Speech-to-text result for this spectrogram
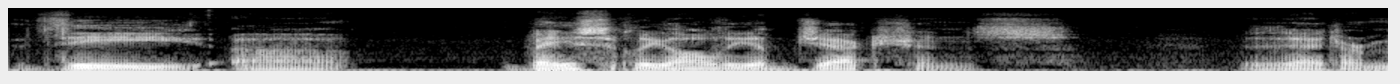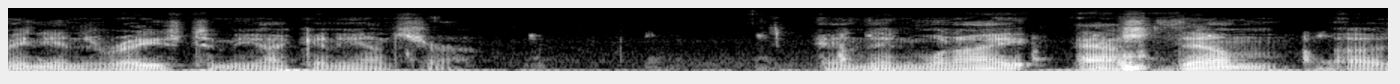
the uh, basically all the objections that Arminians raised to me, I can answer. And then when I ask them uh,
